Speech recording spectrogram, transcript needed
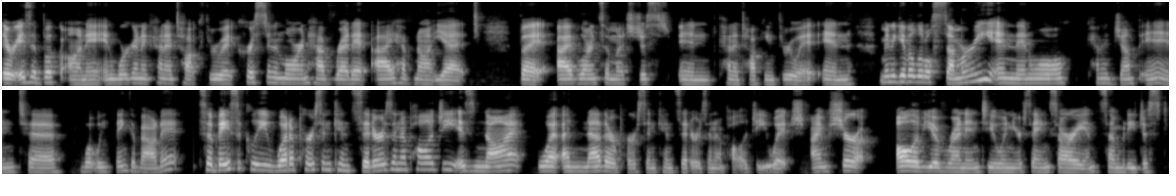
there is a book on it, and we're going to kind of talk through it. Kristen and Lauren have read it. I have not yet, but I've learned so much just in kind of talking through it. And I'm going to give a little summary, and then we'll kind of jump into what we think about it. So basically, what a person considers an apology is not what another person considers an apology, which I'm sure all of you have run into when you're saying sorry and somebody just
